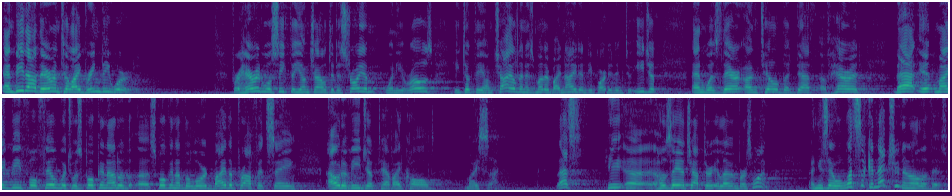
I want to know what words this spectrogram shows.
And be thou there until I bring thee word. For Herod will seek the young child to destroy him. When he arose, he took the young child and his mother by night and departed into Egypt, and was there until the death of Herod, that it might be fulfilled which was spoken out of uh, spoken of the Lord by the prophet, saying, "Out of Egypt have I called my son." That's he, uh, Hosea chapter 11, verse 1. And you say, well, what's the connection in all of this?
